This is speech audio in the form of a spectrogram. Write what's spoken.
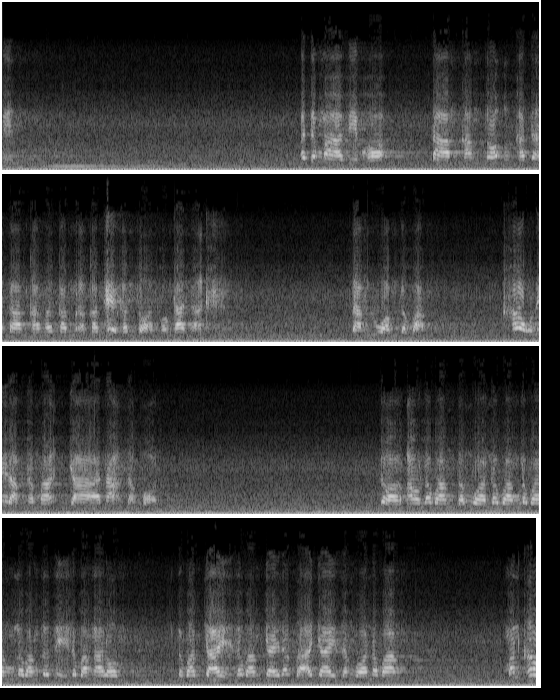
ศีลอาตมาวิเคราะห์ตามคำต้อคำตามคำคำคำเทศคำสอนของท่านนะ สังรวมระวัง เข้าในหลักธรรมญาณสังวรก็เอาระวังสังวรระวังระวัง ระวังสติระวังอารมณ์ ระวังใจ ระวังใจรักษาใจสังวรระวัง มันเข้า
